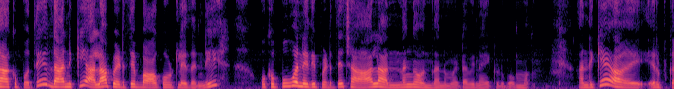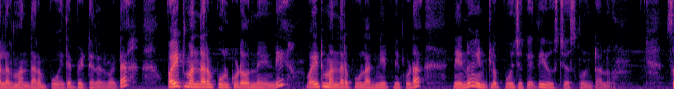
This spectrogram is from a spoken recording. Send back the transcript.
కాకపోతే దానికి అలా పెడితే బాగోట్లేదండి. ఒక పువ్వు అనేది పెడితే చాలా అందంగా ఉందన్నమాట వినాయకుడు బొమ్మ. అందుకే ఎరుపు కలర్ మందారం పువ్వు అయితే పెట్టారనమాట వైట్ మందారం పూలు కూడా ఉన్నాయండి. వైట్ మందార పూలు అన్నిటిని కూడా నేను ఇంట్లో పూజకైతే అయితే యూస్ చేసుకుంటాను. సో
